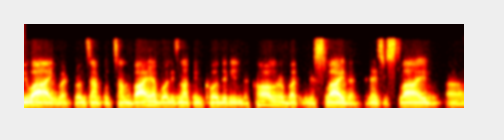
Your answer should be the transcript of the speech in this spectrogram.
UI, where, for example, some variable is not encoded in the color, but in a slider. And as you slide, uh,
